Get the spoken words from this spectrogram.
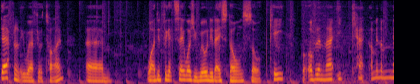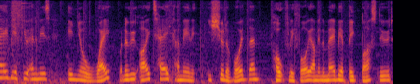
definitely worth your time. Um, what I did forget to say was you will need a stonesword key. But other than that, you can't. I mean, there may be a few enemies in your way. But the route I take, I mean, you should avoid them. Hopefully for you. I mean, there may be a big boss dude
